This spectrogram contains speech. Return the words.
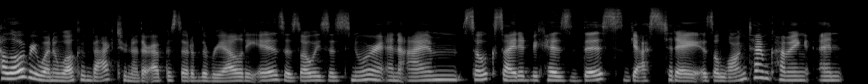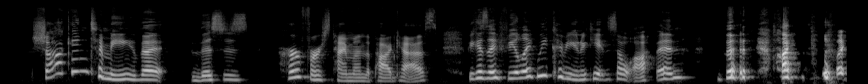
Hello, everyone, and welcome back to another episode of The Reality Is. As always, it's Noor, and I'm so excited because this guest today is a long time coming and shocking to me that this is her first time on the podcast because I feel like we communicate so often that I feel like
